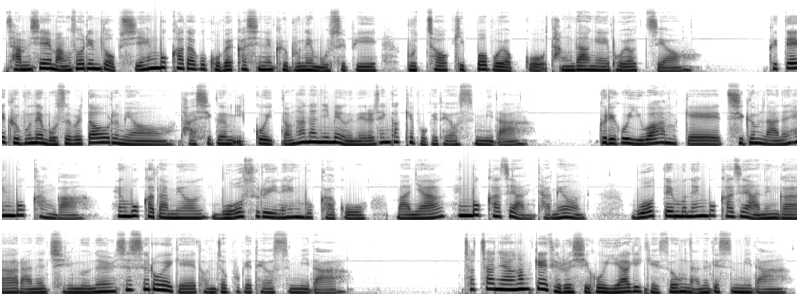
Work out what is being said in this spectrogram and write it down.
잠시의 망설임도 없이 행복하다고 고백하시는 그분의 모습이 무척 기뻐 보였고 당당해 보였지요. 그때 그분의 모습을 떠오르며 다시금 잊고 있던 하나님의 은혜를 생각해 보게 되었습니다. 그리고 이와 함께 지금 나는 행복한가? 행복하다면 무엇으로 인해 행복하고 만약 행복하지 않다면 무엇 때문에 행복하지 않은가 라는 질문을 스스로에게 던져보게 되었습니다. 첫 찬양 함께 들으시고 이야기 계속 나누겠습니다.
